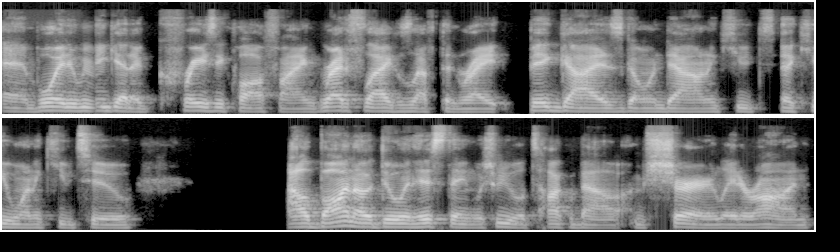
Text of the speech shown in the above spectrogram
And boy, did we get a crazy qualifying! Red flags left and right, big guys going down in Q uh, Q1 and Q2. Albon doing his thing, which we will talk about, I'm sure, later on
